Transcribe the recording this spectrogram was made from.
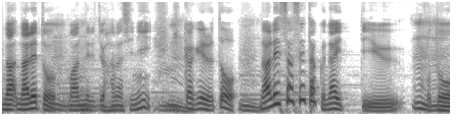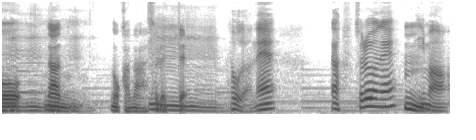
な慣れとうん。マンネリという話にうん。引っ掛けると、うん。慣れさせたくないっていうことなんのかな、それって。そうだねあそれをね、うん。今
